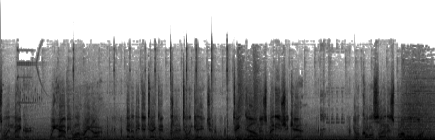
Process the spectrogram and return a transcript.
Windmaker. We have you on radar. Enemy detected. Clear to engage. Take down as many as you can. Your call sign is Bravo 1.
